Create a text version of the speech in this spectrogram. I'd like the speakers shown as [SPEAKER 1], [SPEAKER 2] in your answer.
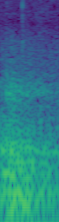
[SPEAKER 1] Amen.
